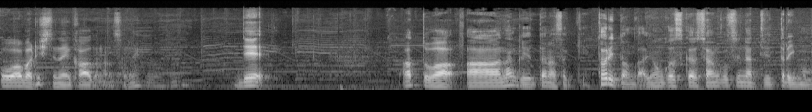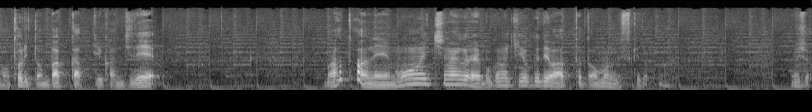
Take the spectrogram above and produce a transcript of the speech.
大暴れしてないカードなんですよね。で、あとは、あーなんか言ったな、さっき。トリトンが4コスから3コスになって言ったら今もうトリトンばっかっていう感じで、まあ、あとはね、もう1枚ぐらい僕の記憶ではあったと思うんですけど。よいしょ。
